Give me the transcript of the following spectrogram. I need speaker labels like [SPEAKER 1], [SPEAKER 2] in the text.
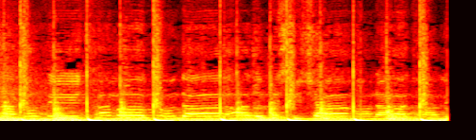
[SPEAKER 1] Znam ovdje i tamo, onda, ali mislićam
